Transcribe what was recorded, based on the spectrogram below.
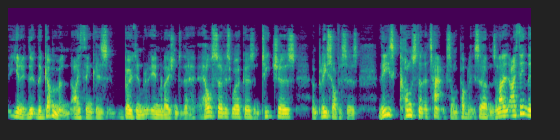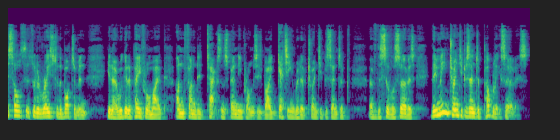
you know, the, the government, I think, is both in, in relation to the health service workers and teachers and police officers, these constant attacks on public servants. And I, I, think this whole sort of race to the bottom and, you know, we're going to pay for all my unfunded tax and spending promises by getting rid of 20% of, of the civil service. They mean 20% of public service.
